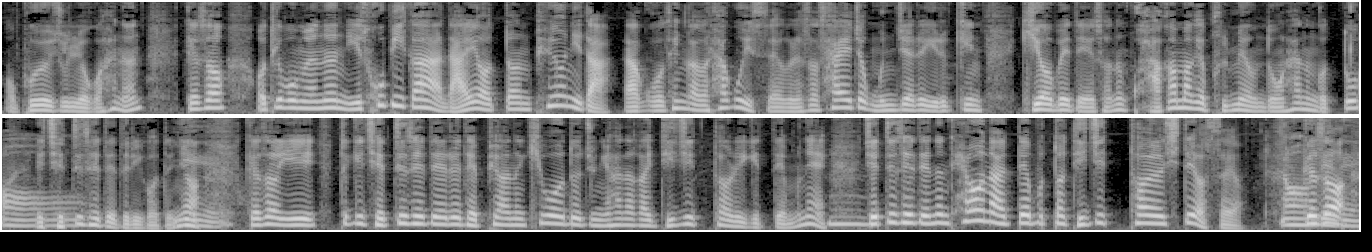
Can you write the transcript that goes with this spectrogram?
어, 보여주려고 하는 그래서 어떻게 보면은 이 소비가 나의 어떤 표현이다 라고 생각을 하고 있어요. 그래서 사회적 문제를 일으킨 기업에 대해서는 과감하게 불매 운동을 하는 것도 어. Z세대들이거든요. 예. 그래서 이 특히 Z세대를 대표하는 키워드 중에 하나가 디지털이기 때문에 음. Z세대는 태어날 때부터 디지털 시대였어요. 어, 그래서 네네.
